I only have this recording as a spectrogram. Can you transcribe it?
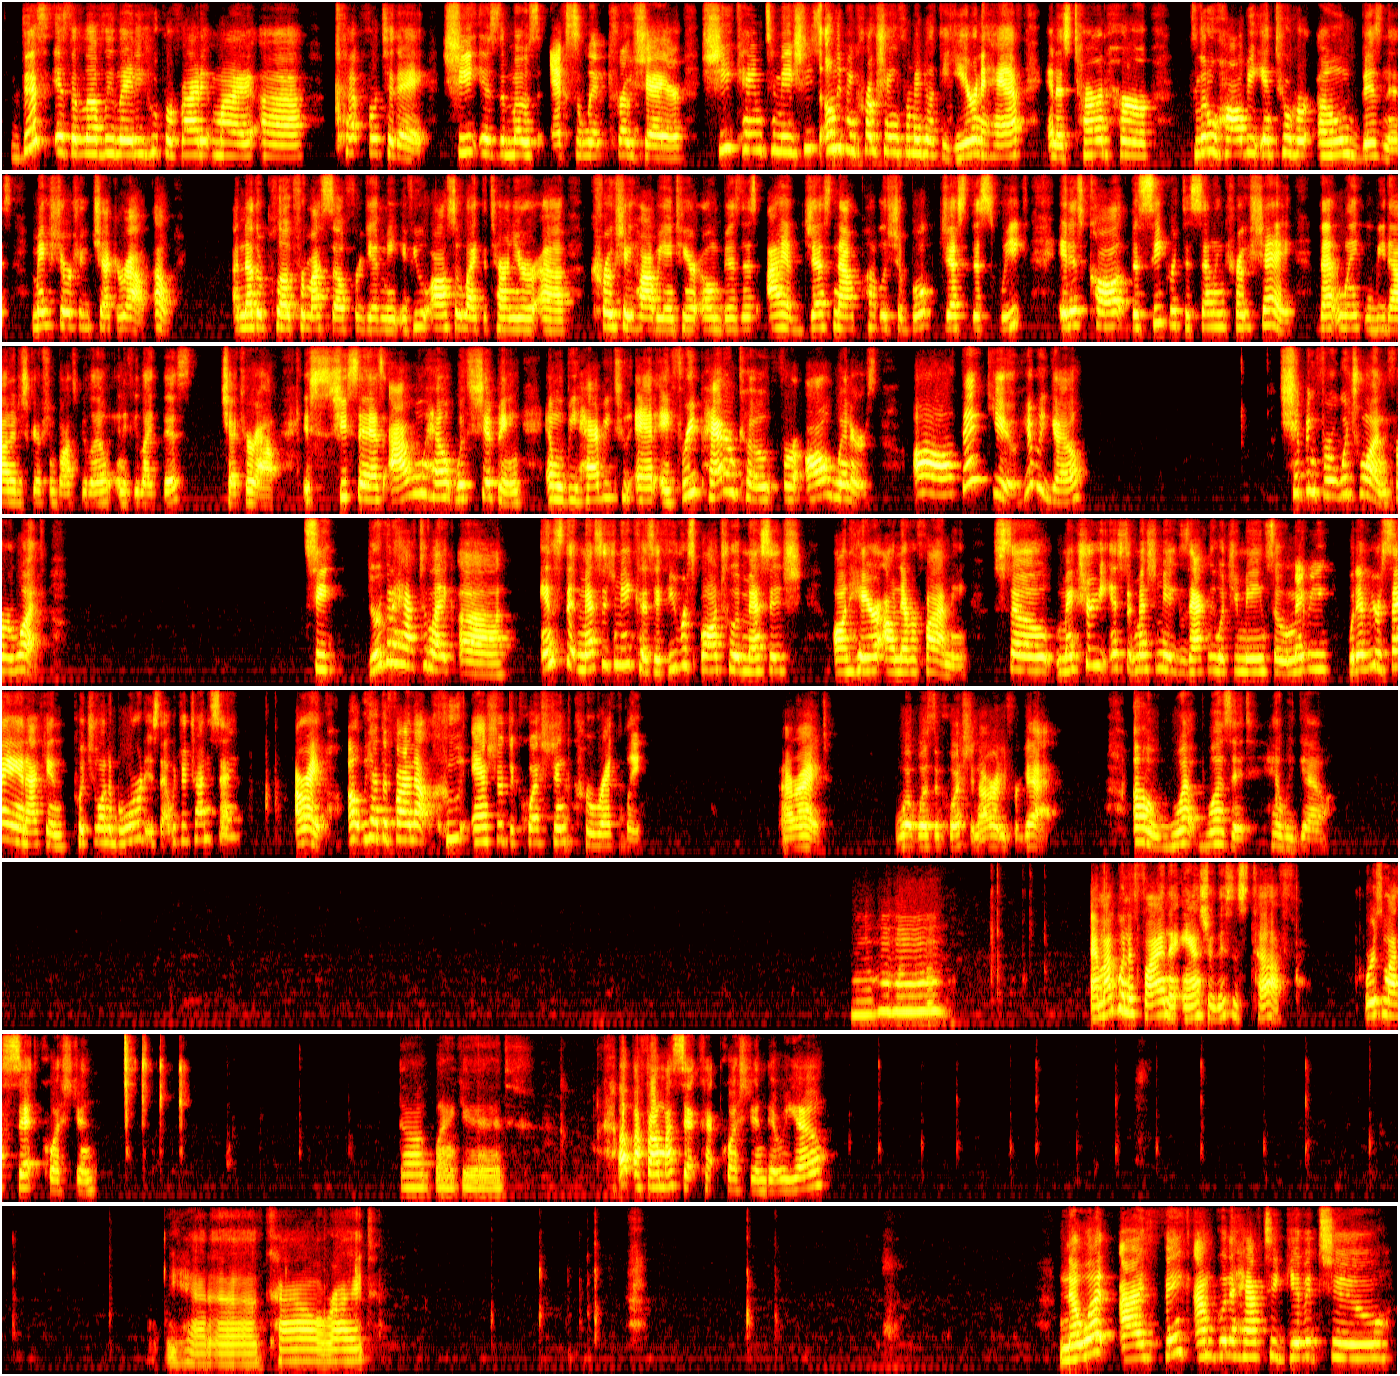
This is the lovely lady who provided my uh, cut for today. She is the most excellent crocheter. She came to me. She's only been crocheting for maybe like a year and a half and has turned her little hobby into her own business. Make sure you check her out. Oh, another plug for myself, forgive me. If you also like to turn your uh, crochet hobby into your own business, I have just now published a book just this week. It is called The Secret to Selling Crochet. That link will be down in the description box below. And if you like this, check her out. It's, she says, I will help with shipping and will be happy to add a free pattern code for all winners. Oh, thank you. Here we go. Shipping for which one? For what? See, you're going to have to like uh, instant message me because if you respond to a message on here, I'll never find me. So make sure you instant message me exactly what you mean. So maybe whatever you're saying, I can put you on the board. Is that what you're trying to say? All right. Oh, we have to find out who answered the question correctly. All right. What was the question? I already forgot. Oh, what was it? Here we go. Mm-hmm. Am I going to find the answer? This is tough. Where's my set question? Dog blanket. Oh, I found my set question. There we go. We had a cow, right? Know what? I think I'm going to have to give it to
